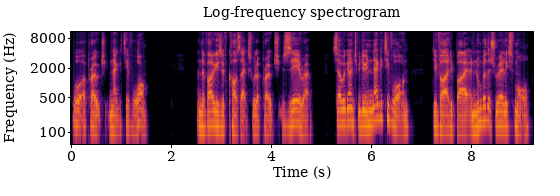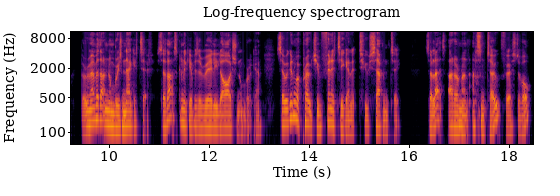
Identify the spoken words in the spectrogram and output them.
will approach negative 1, and the values of cos x will approach 0. So we're going to be doing negative 1 divided by a number that's really small, but remember that number is negative, so that's going to give us a really large number again. So we're going to approach infinity again at 270. So let's add on an asymptote first of all.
